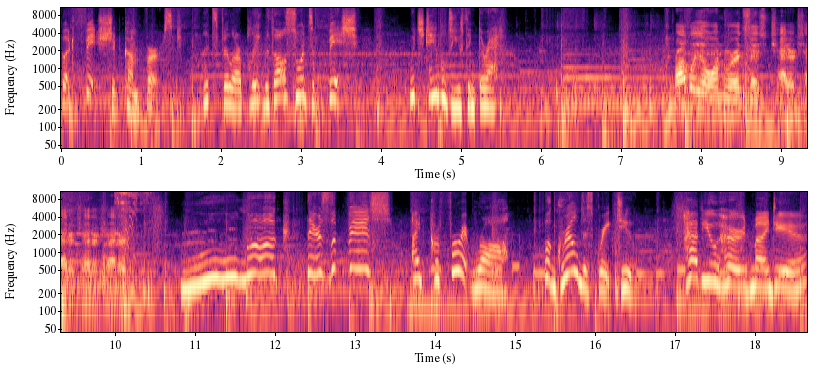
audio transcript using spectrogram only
but fish should come first. Let's fill our plate with all sorts of fish. Which table do you think they're at? Probably the one where it says chatter, chatter, chatter, chatter. Ooh, look! There's the fish! I'd prefer it raw, but grilled is great too. Have you heard, my dear?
